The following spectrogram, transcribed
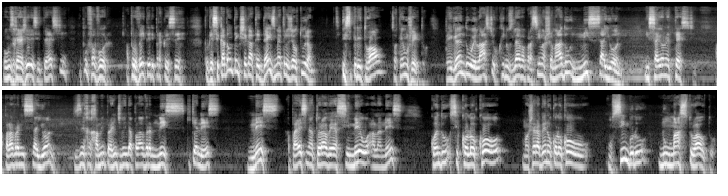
vamos reagir a esse teste, e por favor, aproveita ele para crescer. Porque se cada um tem que chegar até 10 metros de altura espiritual, só tem um jeito. Pegando o elástico que nos leva para cima, chamado Nisayon. Nisayon é teste. A palavra Nisayon, dizem Chachamim para a gente, vem da palavra Nes. O que, é Nes? Nes aparece na Torá, é Asimeu Alanes, quando se colocou, Moshe Rabbeinu colocou um símbolo num mastro alto.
